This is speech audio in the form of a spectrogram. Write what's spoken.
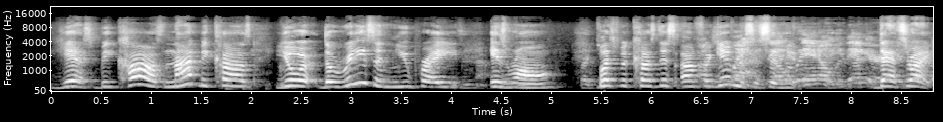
Yes, because not because your the reason you prayed is wrong, but it's because this unforgiveness is sitting here. That over there. That's right.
